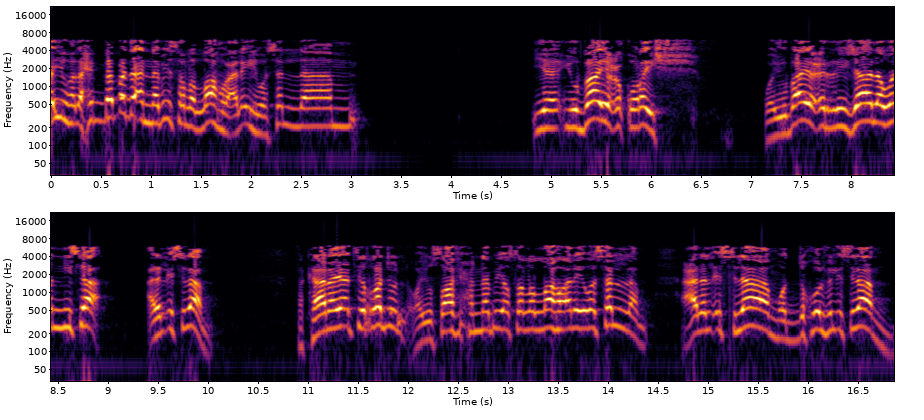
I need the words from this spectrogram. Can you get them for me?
أيها الأحبة بدأ النبي صلى الله عليه وسلم يبايع قريش ويبايع الرجال والنساء على الإسلام. فكان يأتي الرجل ويصافح النبي صلى الله عليه وسلم على الإسلام والدخول في الإسلام.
